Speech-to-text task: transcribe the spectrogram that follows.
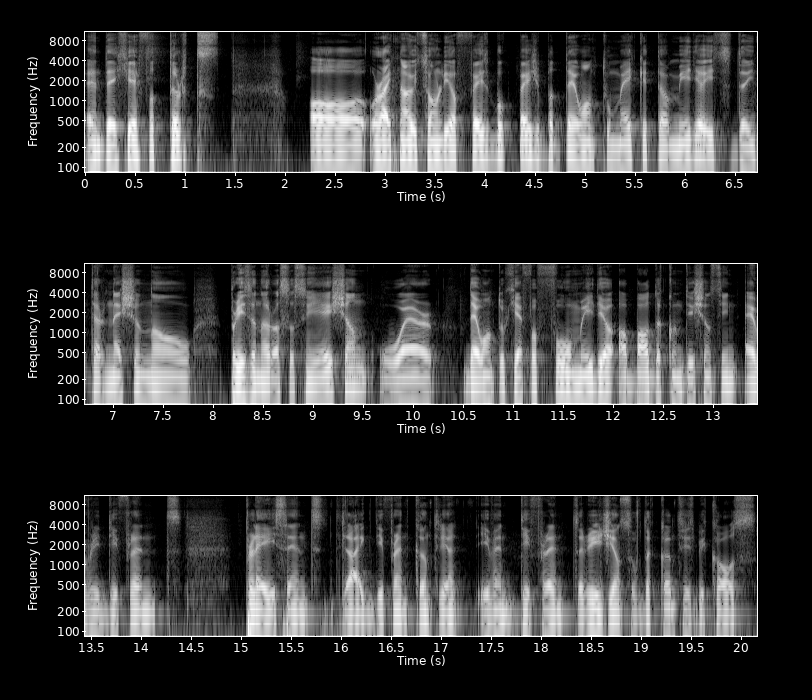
and they have a third uh, right now it's only a facebook page but they want to make it a media it's the international prisoner association where they want to have a full media about the conditions in every different place and like different country even different regions of the countries because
